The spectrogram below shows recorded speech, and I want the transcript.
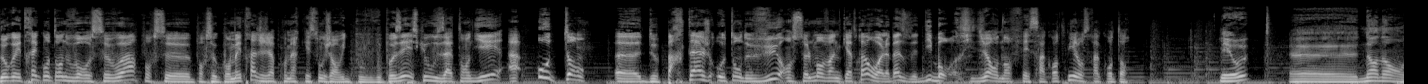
donc on est très content de vous recevoir pour ce pour ce court métrage. Déjà première question que j'ai envie de vous poser est-ce que vous attendiez à autant euh, de partage, autant de vues en seulement 24 heures? Ou à la base vous vous êtes dit bon si déjà on en fait 50 000 on sera content. Léo, Euh, non, non,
